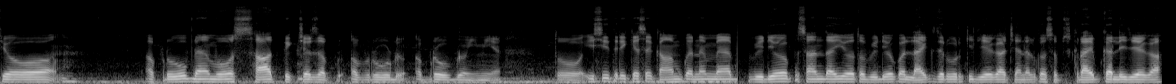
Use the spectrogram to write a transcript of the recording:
जो अप्रूव्ड हैं वो सात पिक्चर्स अप्रूव्ड अप्रूव्ड हुई हुई हैं। तो इसी तरीके से काम करने। मैं वीडियो पसंद आई हो तो वीडियो को लाइक ज़रूर कीजिएगा, चैनल को सब्सक्राइब कर लीजिएगा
